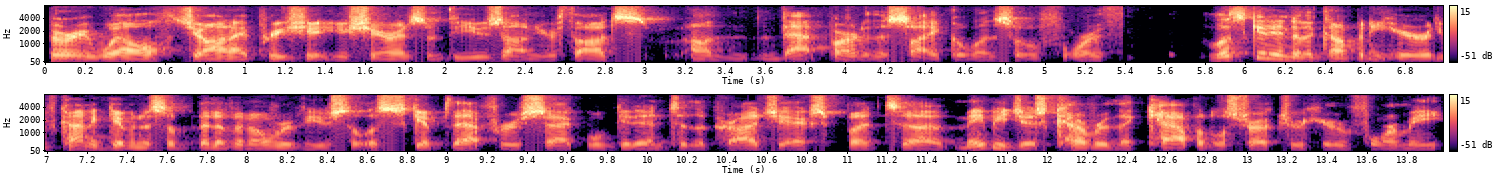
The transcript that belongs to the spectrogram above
Very well, John. I appreciate you sharing some views on your thoughts on that part of the cycle and so forth. Let's get into the company here. You've kind of given us a bit of an overview, so let's skip that for a sec. We'll get into the projects, but uh, maybe just cover the capital structure here for me.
